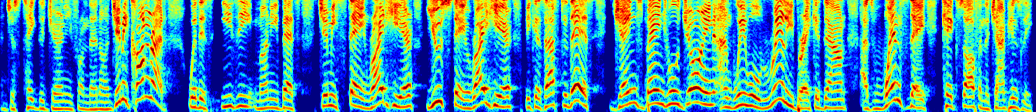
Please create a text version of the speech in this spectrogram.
And just take the journey from then on. Jimmy Conrad with his easy money bets. Jimmy staying right here. You stay right here because after this, James Benge will join and we will really break it down as Wednesday kicks off in the Champions League.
